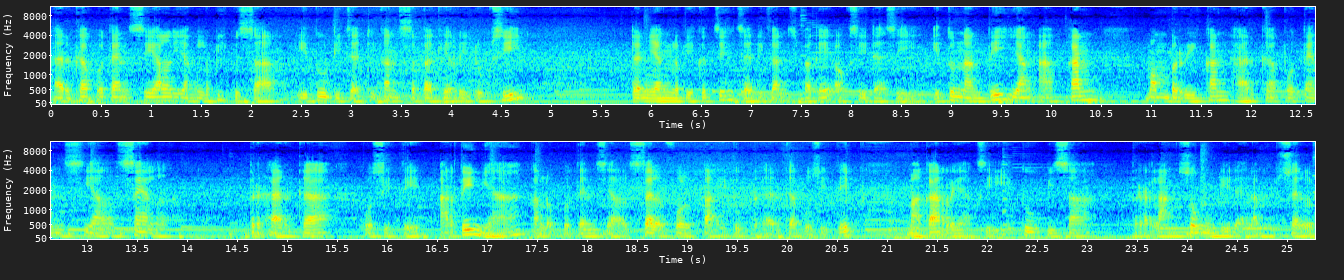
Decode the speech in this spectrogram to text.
harga potensial yang lebih besar itu dijadikan sebagai reduksi dan yang lebih kecil jadikan sebagai oksidasi. Itu nanti yang akan memberikan harga potensial sel berharga positif. Artinya, kalau potensial sel volta itu berharga positif, maka reaksi itu bisa berlangsung di dalam sel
